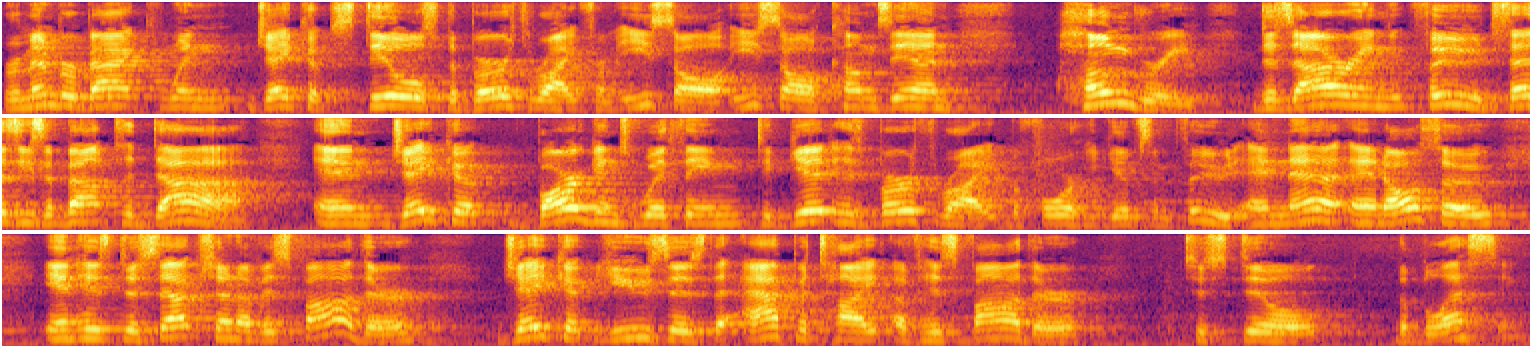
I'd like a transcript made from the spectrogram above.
Remember back when Jacob steals the birthright from Esau, Esau comes in hungry, desiring food, says he's about to die. And Jacob bargains with him to get his birthright before he gives him food. And, that, and also, in his deception of his father, Jacob uses the appetite of his father to steal the blessing.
